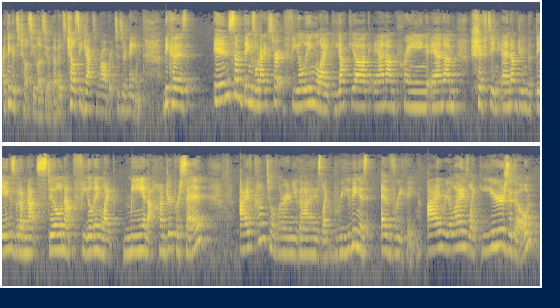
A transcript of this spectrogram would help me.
I think it's Chelsea Loves Yoga, but it's Chelsea Jackson Roberts is her name. Because in some things when I start feeling like yuck yuck and I'm praying and I'm shifting and I'm doing the things, but I'm not still not feeling like me and a hundred percent, I've come to learn, you guys, like breathing is everything. I realized like years ago,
